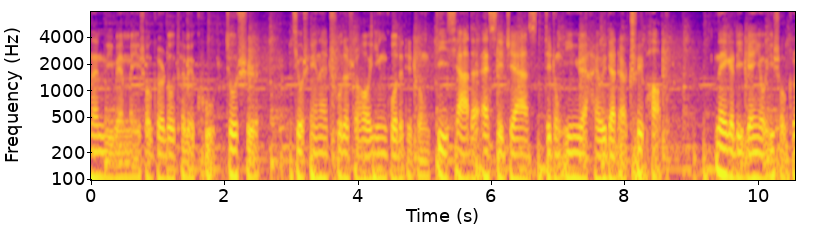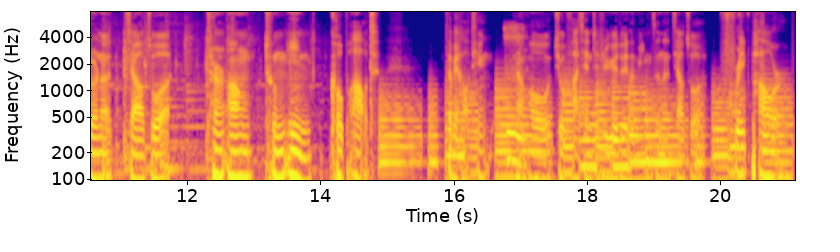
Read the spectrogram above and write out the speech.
那里面每一首歌都特别酷，就是九十年代初的时候，英国的这种地下的 acid jazz 这种音乐，还有一点点 trip hop，那个里边有一首歌呢，叫做 Turn on, Tune in, Cope out，特别好听，然后就发现这支乐队的名字呢叫做 Freak Power。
